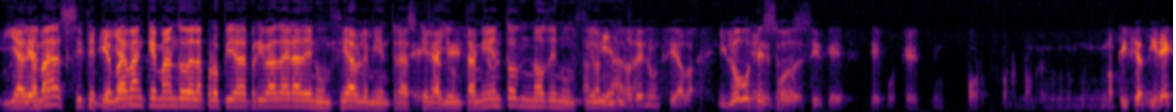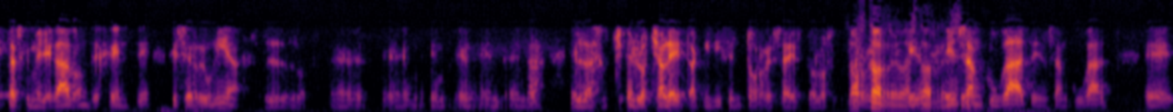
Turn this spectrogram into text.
Y además, si te pillaban quemando de la propiedad privada era denunciable, mientras que el ayuntamiento no denunció nada. no denunciaba. Y luego te puedo decir que, por, noticias directas que me llegaron de gente que se reunía eh, en, los chalets, aquí dicen torres a esto, los las torres, las torres, en, San Cugat, en San Cugat, eh,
